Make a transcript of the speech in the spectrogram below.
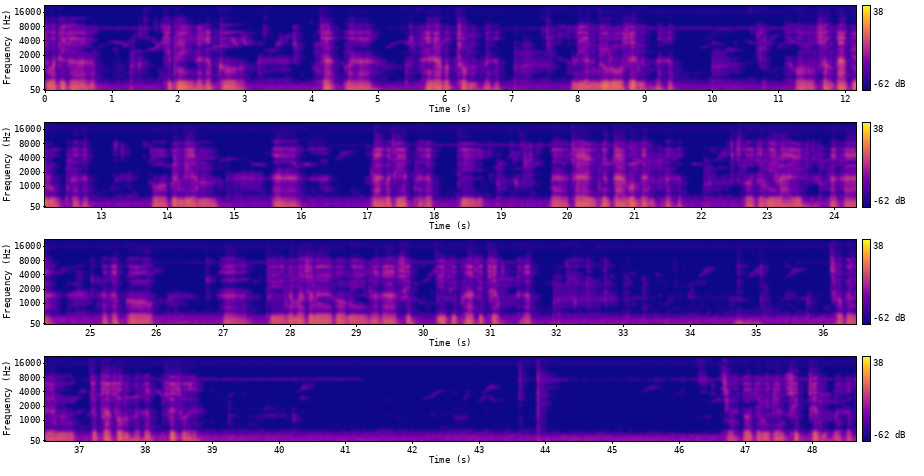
สวัสดีครับ คลิปนี้นะครับก็จะมาให้ได้รับชมนะครับ เหรียญยูโรเซนนะครับ ของสหภาพยุโรปนะครับ ก็เป็นเหรียญหลายประเทศนะครับที่ใช้เงินตราร่วมกันนะครับ ก็จะมีหลายราคานะครับก็ ที่นำมาเสนอก็มีราคา 10 20 50 เซนนะครับ ก็เป็นเหรียญเก็บสะสมนะครับ สวยๆอ่าก็จะมีเหรียญ10 เซนนะครับ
